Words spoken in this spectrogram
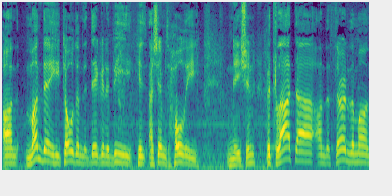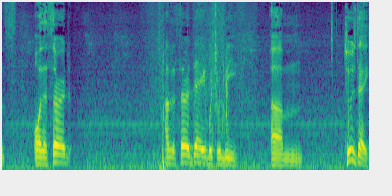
On Monday, he told them that they're going to be his Hashem's holy nation. Betlata on the third of the month, or the third on the third day, which would be um, Tuesday.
